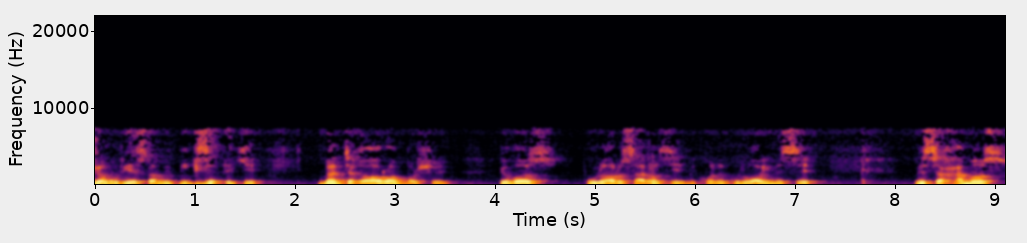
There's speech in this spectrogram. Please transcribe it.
جمهوری اسلامی می‌گذاره که منطقه آرام باشه. یا باز پولها رو سرازیر می‌کنه گروه های مثل مثل حماس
